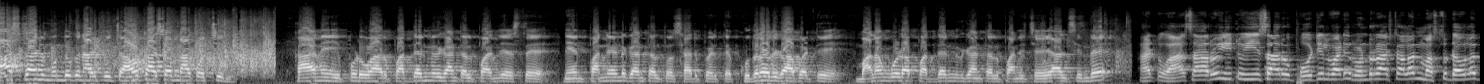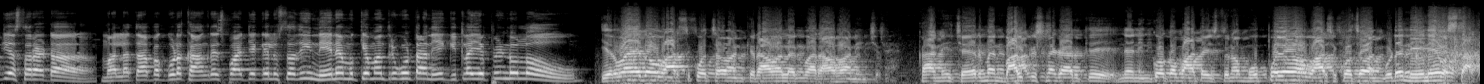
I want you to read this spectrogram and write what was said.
రాష్ట్రాన్ని ముందుకు నడిపించే అవకాశం నాకు వచ్చింది. కానీ ఇప్పుడు వారు పద్దెనిమిది గంటలు పనిచేస్తే నేను పన్నెండు గంటలతో సరిపెడితే కుదరదు కాబట్టి మనం కూడా పద్దెనిమిది గంటలు పని చేయాల్సిందే. అటు ఆ సారు ఇటు ఈ సారు పోటీలు పడి రెండు రాష్ట్రాలను మస్తు డెవలప్ చేస్తారట. మళ్ళా తాపకు కూడా కాంగ్రెస్ పార్టీ గెలుస్తుంది నేనే ముఖ్యమంత్రి ఉంటాని గిట్లా చెప్పిండు. ఇరవై ఐదవ వార్షికోత్సవానికి రావాలని వారు ఆహ్వానించారు. కానీ చైర్మన్ బాలకృష్ణ గారికి నేను ఇంకొక మాట ఇస్తున్నా ముప్పయో వార్షికోత్సవానికి కూడా నేనే వస్తాను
